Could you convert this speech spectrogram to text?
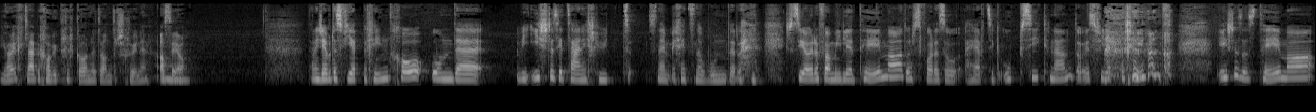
Ja, ich glaube, ich habe wirklich gar nicht anders können. Also mhm. ja. Dann ist eben das vierte Kind gekommen und äh, wie ist das jetzt eigentlich heute? Das nimmt mich jetzt noch Wunder. ist das in eurer Familie ein Thema? Du hast es vorher so herzig Upsi genannt, euer vierte Kind. ist das ein Thema?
